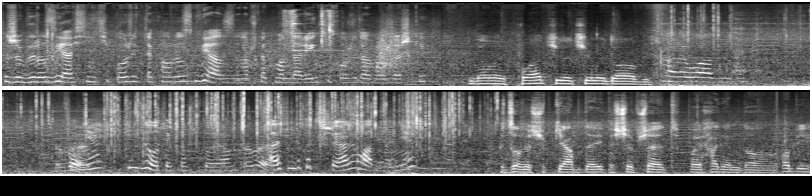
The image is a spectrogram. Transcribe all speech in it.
to żeby rozjaśnić i położyć taką rozgwiazdę, na przykład mandarynki położyć albo orzeszki. Dawaj, płać i lecimy do Obi. Ale ładne, To nie? 5 zł kosztują. Ale są tylko trzy, ale ładne, nie? Widzowie, szybki update. Jeszcze przed pojechaniem do Obi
